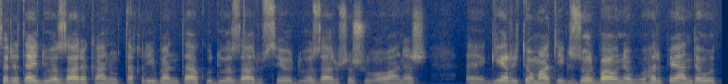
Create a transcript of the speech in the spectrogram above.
سەتای دوهزارەکان و تقریبان تاکو 2023 و 2006 و ئەوانەش گێڕی تۆماتیک زۆر باو نەبوو هەر پێیان دەوت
